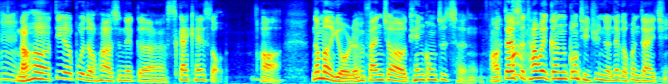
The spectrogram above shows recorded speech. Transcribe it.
嗯，然后第二部的话是那个 Sky Castle，好，那么有人翻叫天空之城，好，但是他会跟宫崎骏的那个混在一起。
